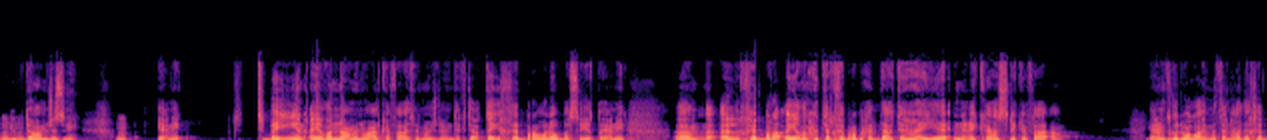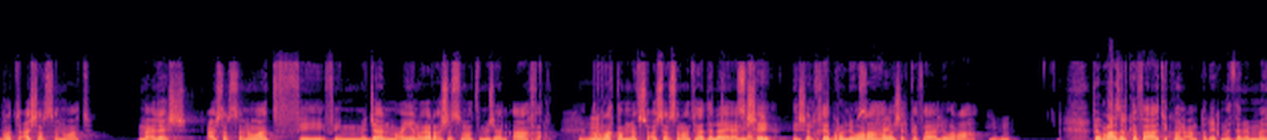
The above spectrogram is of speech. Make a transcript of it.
بدوام جزئي. يعني تبين أيضا نوع من أنواع الكفاءات الموجودة عندك. تعطيه خبرة ولو بسيطة. يعني الخبرة أيضا حتى الخبرة بحد ذاتها هي انعكاس لكفاءة. يعني تقول والله مثلا هذا خبرة عشر سنوات. معلش عشر سنوات في في مجال معين غير عشر سنوات في مجال آخر مهم. الرقم نفسه عشر سنوات هذا لا يعني صحيح. شيء إيش الخبرة اللي وراها صحيح. وإيش الكفاءة اللي وراها مهم. فابراز الكفاءات يكون عن طريق مثلا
